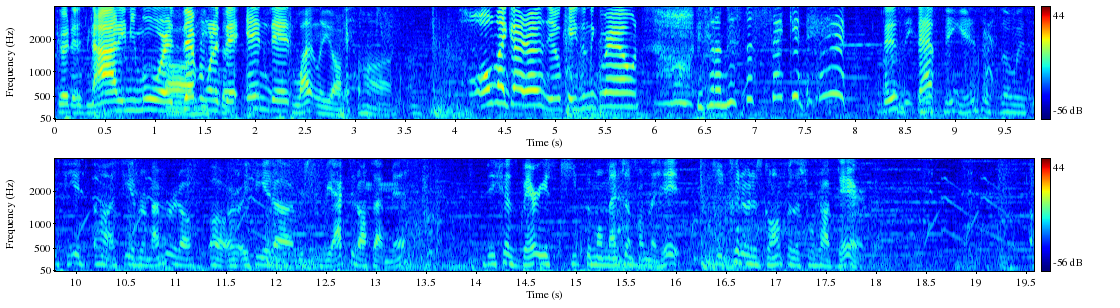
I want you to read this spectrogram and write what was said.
goodness, not anymore. Uh, Zephyr wanted to end it. Slightly off. Uh, Oh my god, okay, he's in the ground. he's gonna miss the second hit. This, the, that, the thing is, is though, is if he had, uh, if he had remembered off, uh, or if he had uh, re- reacted off that miss, because parries keep the momentum from the hit, he could have just gone for the short hop. Oh,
